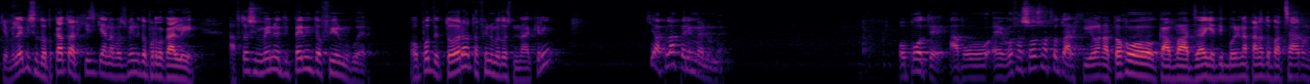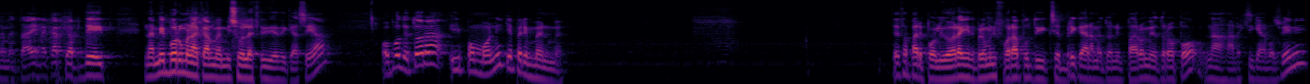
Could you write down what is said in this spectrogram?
και βλέπεις εδώ κάτω αρχίζει και αναβοσβήνει το πορτοκαλί. Αυτό σημαίνει ότι παίρνει το firmware. Οπότε τώρα το αφήνουμε εδώ στην άκρη και απλά περιμένουμε. Οπότε, από, εγώ θα σώσω αυτό το αρχείο, να το έχω καβάτζα, γιατί μπορεί να πάνε να το πατσάρουν μετά ή με κάποιο update να μην μπορούμε να κάνουμε εμείς όλη αυτή τη διαδικασία. Οπότε τώρα υπομονή και περιμένουμε. Δεν θα πάρει πολλή ώρα γιατί την προηγούμενη φορά που τη ξεμπρίκαρα με τον παρόμοιο τρόπο να αρχίσει και να αποσβήνει.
